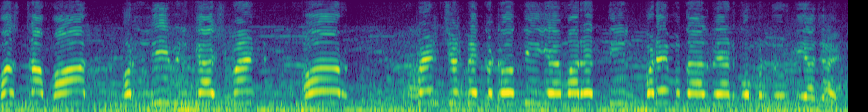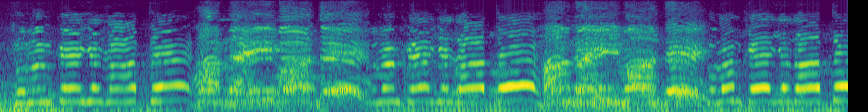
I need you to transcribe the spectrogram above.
फ़र्स्ट ऑफ़ ऑल और लीव इनकेशमेंट और पेंशन में कटौती ये हमारे तीन बड़े मुतालबे इनको मंजूर किया जाए। जुलम के ये थे। हम नहीं मानते। जुलम के ये थे। हम नहीं मानते। जुलम के ये थे।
